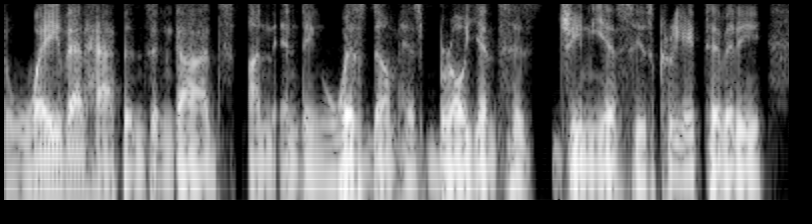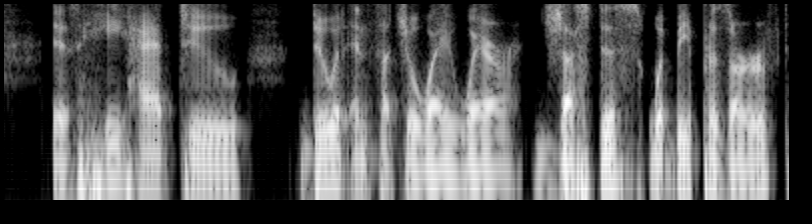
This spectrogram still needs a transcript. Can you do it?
the way that happens in God's unending wisdom, his brilliance, his genius, his creativity, is he had to do it in such a way where justice would be preserved.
